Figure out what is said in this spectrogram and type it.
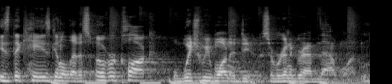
is the K is going to let us overclock, which we want to do, so we're going to grab that one.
